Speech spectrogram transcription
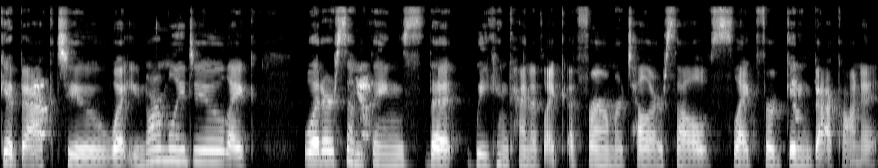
get back to what you normally do? Like, what are some yeah. things that we can kind of like affirm or tell ourselves, like, for getting back on it?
